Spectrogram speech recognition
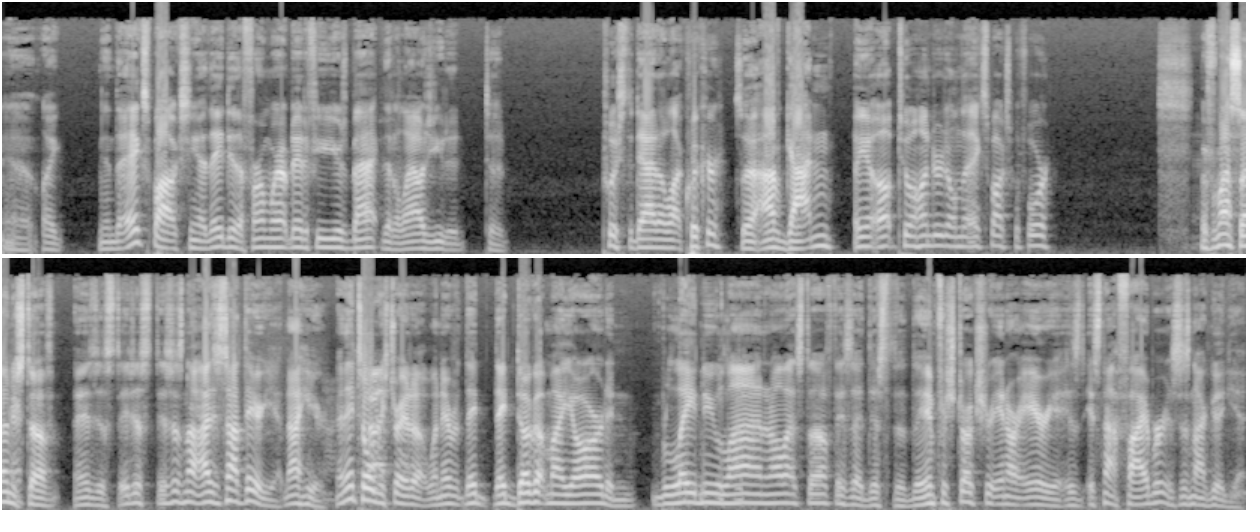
yeah, like in the Xbox, you know, they did a firmware update a few years back that allows you to to push the data a lot quicker. So I've gotten you know, up to 100 on the Xbox before. But for my Sony stuff, it's just it just it's just not it's not there yet, not here. And they told me straight up whenever they they dug up my yard and laid new line and all that stuff. They said this the, the infrastructure in our area is it's not fiber, it's just not good yet.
